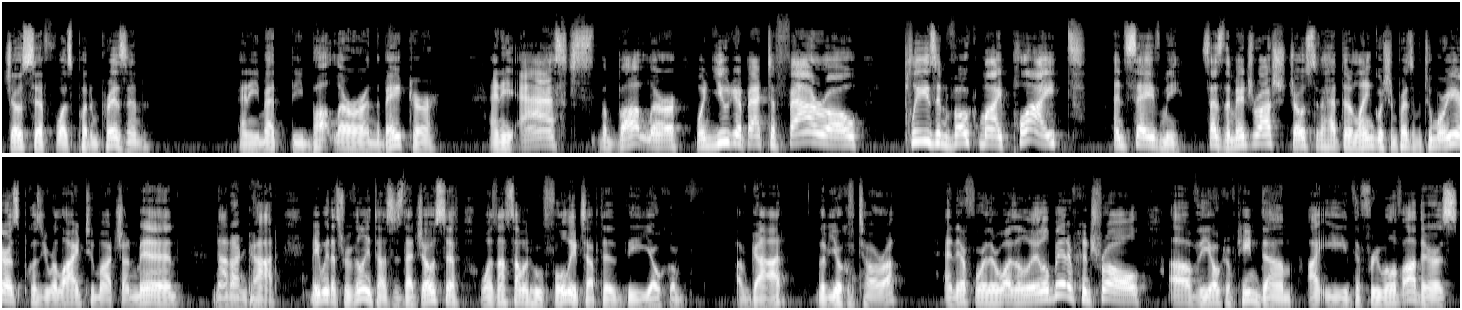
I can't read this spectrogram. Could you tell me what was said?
Joseph was put in prison and he met the butler and the baker and he asks the butler, when you get back to Pharaoh, please invoke my plight and save me. Says the Midrash, Joseph had to languish in prison for two more years because he relied too much on man, not on God. Maybe that's revealing to us is that Joseph was not someone who fully accepted the yoke of, of God, the yoke of Torah, and therefore there was a little bit of control of the yoke of kingdom, i.e. the free will of others,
